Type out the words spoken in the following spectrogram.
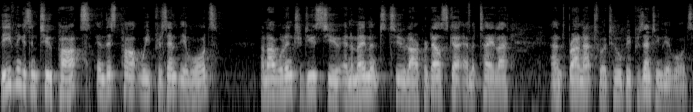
The evening is in two parts. In this part, we present the awards, and I will introduce you in a moment to Lara Prodelska, Emma Taylor, and Brian Atwood, who will be presenting the awards.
